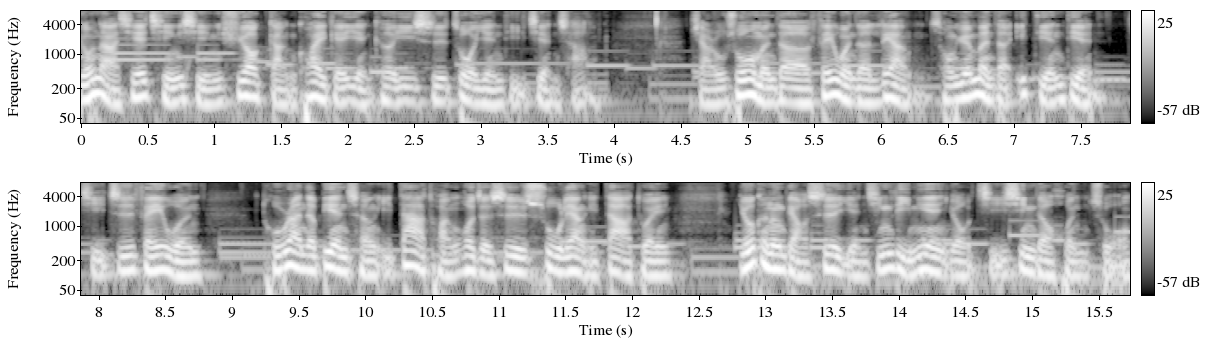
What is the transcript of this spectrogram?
有哪些情形需要赶快给眼科医师做眼底检查。假如说我们的飞蚊的量从原本的一点点几只飞蚊，突然的变成一大团或者是数量一大堆，有可能表示眼睛里面有急性的混浊。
